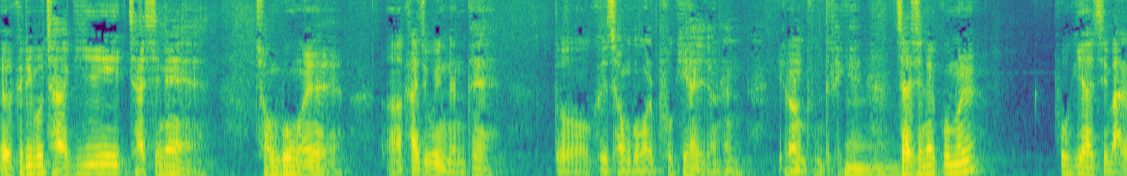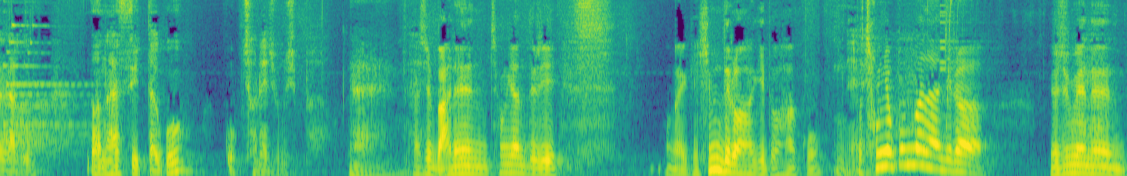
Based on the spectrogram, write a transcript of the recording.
어, 그리고 자기 자신의 전공을 어, 가지고 있는데 또 그 전공을 포기하려는 이런 분들에게 자신의 꿈을 포기하지 말라고 넌 할 수 있다고 꼭 전해주고 싶어요. 네. 사실 많은 청년들이 뭔가 이렇게 힘들어하기도 하고 네. 또 청년뿐만 아니라 요즘에는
